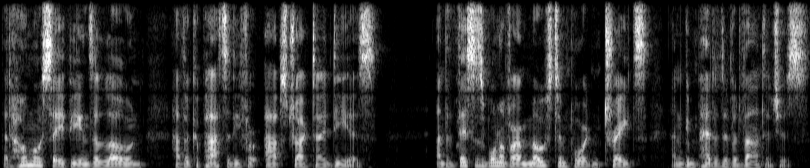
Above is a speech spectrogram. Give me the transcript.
that Homo sapiens alone have a capacity for abstract ideas, and that this is one of our most important traits and competitive advantages.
